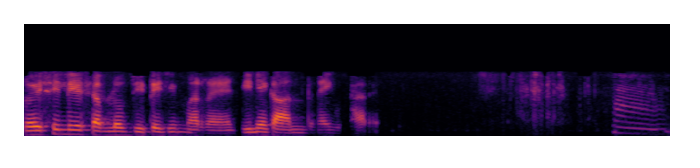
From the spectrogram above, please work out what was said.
तो इसीलिए सब लोग जीते जी मर रहे हैं जीने का आनंद नहीं उठा रहे। हम्म,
